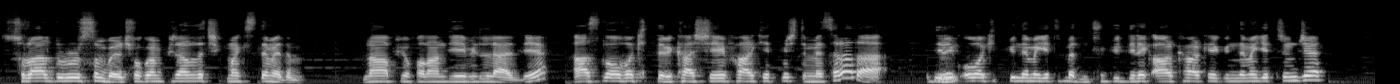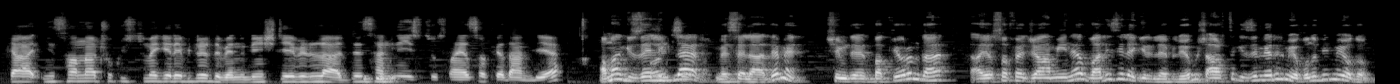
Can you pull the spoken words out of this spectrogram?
sular durursun böyle çok ön planda da çıkmak istemedim. Ne yapıyor falan diyebilirler diye. Aslında o vakitte birkaç şeyi fark etmiştim mesela da direkt Hı. o vakit gündeme getirmedim. Çünkü direkt arka arkaya gündeme getirince ya insanlar çok üstüme gelebilirdi beni linçleyebilirlerdi. Sen ne istiyorsun Ayasofya'dan diye. Ama güzellikler için... mesela değil mi? Şimdi bakıyorum da Ayasofya Camii'ne valiz ile girilebiliyormuş. Artık izin verilmiyor. Bunu bilmiyordum.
